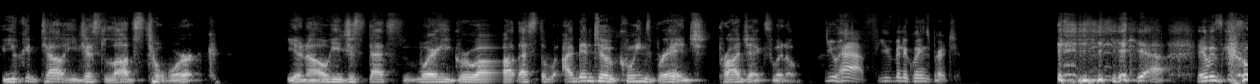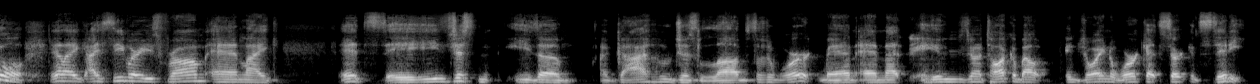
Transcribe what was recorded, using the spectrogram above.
you could tell he just loves to work. You know, he just, that's where he grew up. That's the, I've been to Queensbridge projects with him. You have. You've been to Queensbridge. yeah, it was cool. Yeah, like I see where he's from, and like it's he's just he's a a guy who just loves to work, man, and that he's going to talk about enjoying the work at Circuit City.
